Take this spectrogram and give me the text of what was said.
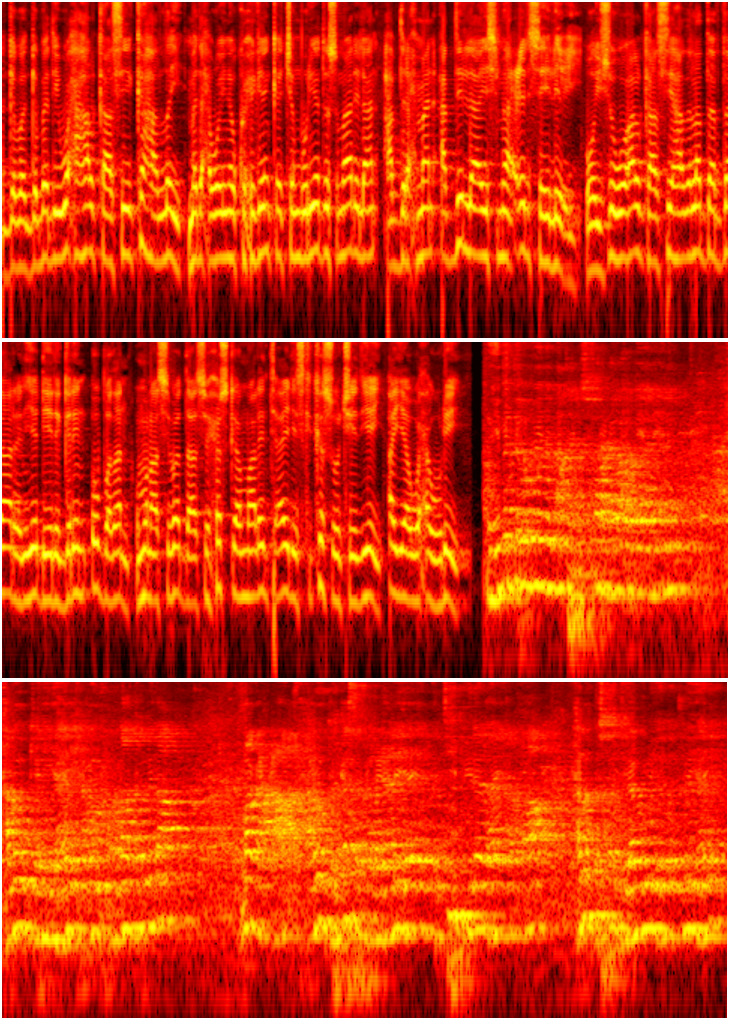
gabagabadii waxaa halkaasi ka hadlay madaxweyne ku-xigeenka jamhuuriyadda somalilan cabdiraxmaan cabdilaahi ismaaciil saylici oo isaguo halkaasi hadallo dardaaran iyo dhiirigelin u badan. Munaasabadaasi xuska maalinta idiska ka soo jeediyey ayaa waxa mid ah magaca xanuunka kasarka laga leeyahay ama tb leedahay ama xanuun kastoo jiraa leeyahay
